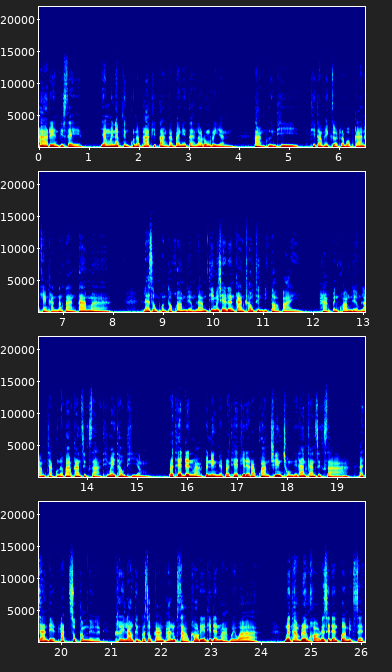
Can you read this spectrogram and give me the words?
ค่าเรียนพิเศษ ยังไม่นับถึงคุณภาพที่ต่างกันไปในแต่ละโรงเรียน ต่างพื้นที่ ที่ทำให้เกิดระบบการแข่งขันต่างๆ ตามมา และส่งผลต่อความเหลื่อมล้ำที่ไม่ใช่เรื่องการเข้าถึงอีกต่อไป หากเป็นความเหลื่อมล้ำจากคุณภาพการศึกษาที่ไม่เท่าเทียม ประเทศเดนมาร์กเป็นหนึ่งในประเทศที่ได้รับความชื่นชมในด้านการศึกษา อาจารย์เดชรัตสุขกำเนิด เคยเล่าถึงประสบการณ์พาลูกสาวเข้าเรียนที่เดนมาร์กไว้ว่า เมื่อทำเรื่องขอ resident permit เสร็จ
